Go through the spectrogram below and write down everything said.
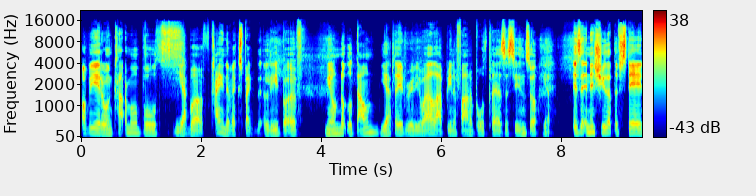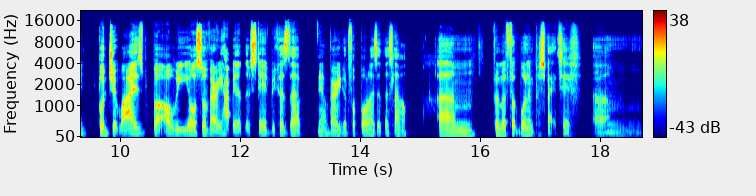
Oviedo and Cattermole both Yep. were kind of expected to leave, but have you know knuckled down. Yep. played really well. I've been a fan of both players this season. So, Yep. is it an issue that they've stayed budget wise? But are we also very happy that they've stayed because they're you know very good footballers at this level? Um, from a footballing perspective, um,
